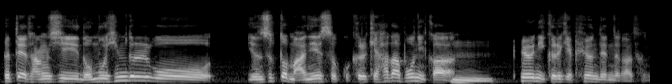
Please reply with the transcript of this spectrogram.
그때 당시 너무 힘들고 연습도 많이 했었고 그렇게 하다 보니까 음. 표현이 그렇게 표현된 것 같아요.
